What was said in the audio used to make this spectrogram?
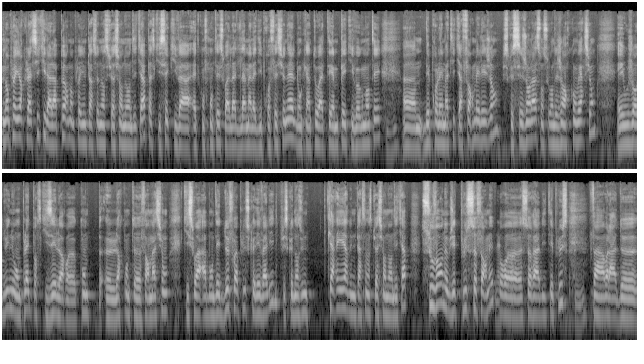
l'employeur classique, il a la peur d'employer une personne en situation de handicap parce qu'il sait qu'il va être confronté soit à de la maladie professionnelle, donc un taux ATMP qui va augmenter, mhm. euh, des problématiques à former les gens, puisque ces gens-là sont souvent des gens en reconversion. Et aujourd'hui, nous, on plaide pour ce qu'ils aient leur euh, compte, leur compte formation qui soit abondé deux fois plus que les valides, puisque dans une carrière d'une personne en situation de handicap, souvent on est obligé de plus se former pour euh, se réhabiliter plus. Mhm. Enfin voilà. De...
